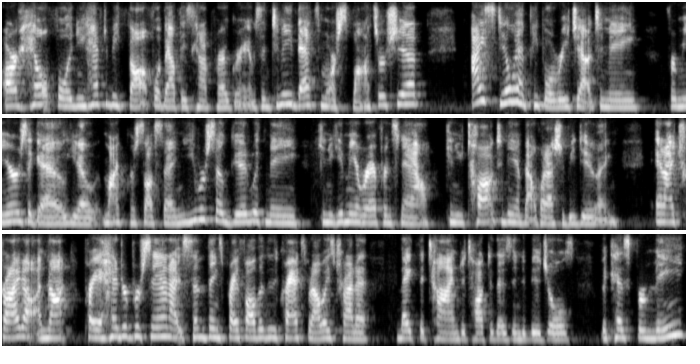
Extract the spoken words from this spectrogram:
are helpful, and you have to be thoughtful about these kind of programs. And to me, that's more sponsorship I still have people reach out to me from years ago, you know, Microsoft saying, You were so good with me. Can you give me a reference now? Can you talk to me about what I should be doing? And I try to, I'm not pray 100%. I, some things pray fall through the cracks, but I always try to make the time to talk to those individuals because for me,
